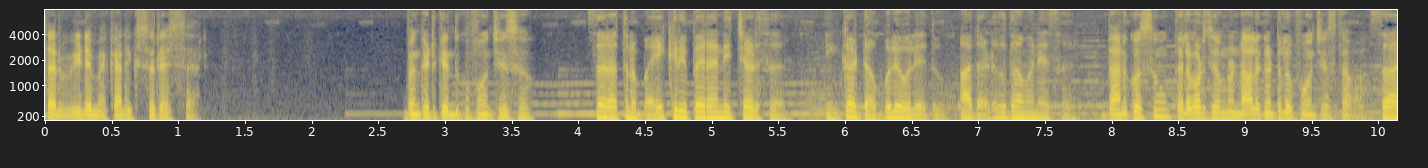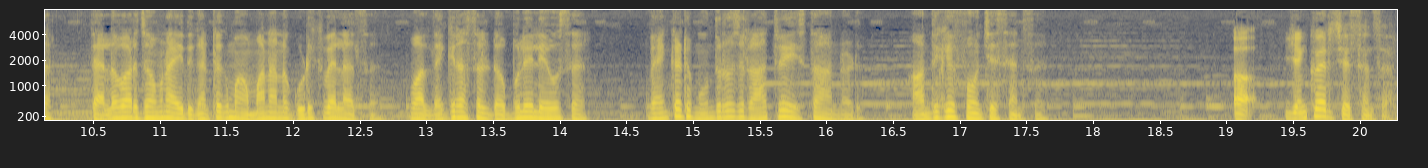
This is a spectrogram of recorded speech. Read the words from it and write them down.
సార్ వీడే మెకానిక్ సురేష్ సార్. వెంకట్కి ఎందుకు ఫోన్ చేసావు సార్ అతను బైక్ రిపేర్ అని ఇచ్చాడు సార్. ఇంకా డబ్బులు ఇవ్వలేదు. అది అడుగుదామనే సార్. దానికోసం తెల్లవారుజామున నాలుగు గంటలు ఫోన్ చేస్తావా? సార్ తెల్లవారుజామున ఐదు గంటలకు మా అమ్మా నాన్న గుడికి వెళ్ళాలి సార్. వాళ్ళ దగ్గర అసలు డబ్బులే లేవు సార్. వెంకట్ ముందు రోజు రాత్రే ఇస్తా అన్నాడు. అందుకే ఫోన్ చేశాను సార్. ఎంక్వైరీ చేశాను సార్.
